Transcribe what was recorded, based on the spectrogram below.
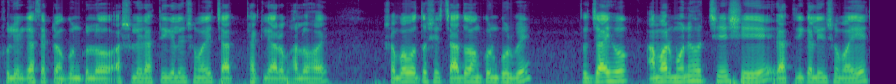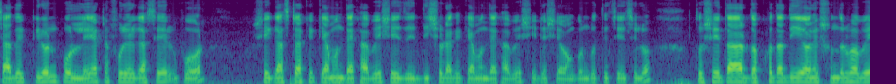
ফুলের গাছ একটা অঙ্কন করল। আসলে রাত্রিকালীন সময়ে চাঁদ থাকলে আরও ভালো হয়। সম্ভবত সে চাঁদও অঙ্কন করবে। তো যাই হোক, আমার মনে হচ্ছে সে রাত্রিকালীন সময়ে চাঁদের কিরণ পড়লে একটা ফুলের গাছের উপর সেই গাছটাকে কেমন দেখাবে, সেই যে দৃশ্যটাকে কেমন দেখাবে, সেটা সে অঙ্কন করতে চেয়েছিল। তো সে তার দক্ষতা দিয়ে অনেক সুন্দরভাবে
